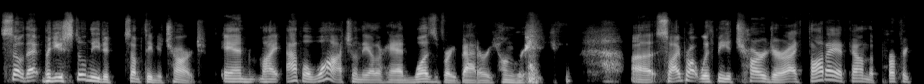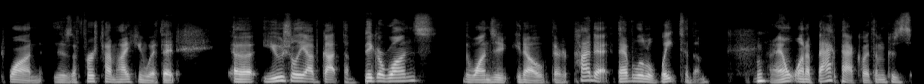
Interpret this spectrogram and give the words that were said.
So that, but you still needed something to charge. And my Apple Watch, on the other hand, was very battery hungry. uh, so I brought with me a charger. I thought I had found the perfect one. This is the first time hiking with it. Uh, usually I've got the bigger ones, the ones that, you know, that are kind of, they have a little weight to them. Mm-hmm. And I don't want to backpack with them because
